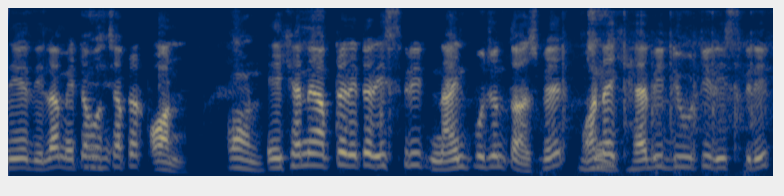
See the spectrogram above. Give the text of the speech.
দিয়ে দিলাম এটা হচ্ছে আপনার অন অন এইখানে আপনার এটার স্পিরিট নাইন পর্যন্ত আসবে। অনেক হেভি ডিউটির স্পিরিট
